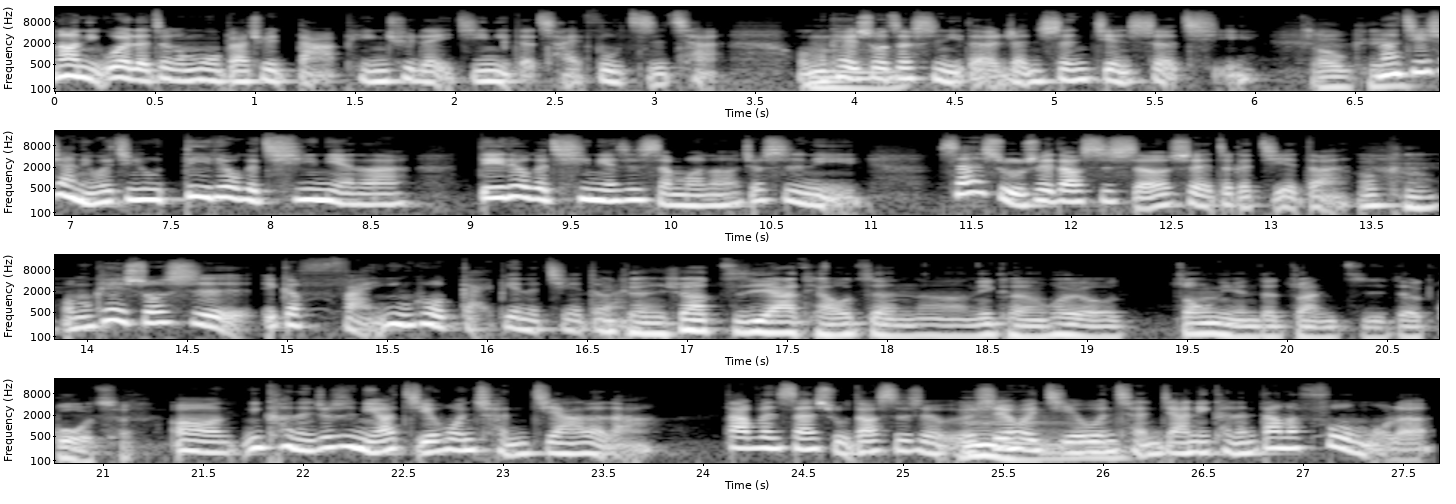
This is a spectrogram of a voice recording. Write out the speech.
那你为了这个目标去打拼，去累积你的财富资产，我们可以说这是你的人生建设期。OK，那接下来你会进入第六个七年啦。第六个七年是什么呢？就是你三十五岁到四十二岁这个阶段。OK，我们可以说是一个反应或改变的阶段。你可能需要枝压调整啊，你可能会有中年的转职的过程。哦，你可能就是你要结婚成家了啦。大部分三十五到四十，有些人会结婚成家，你可能当了父母了，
